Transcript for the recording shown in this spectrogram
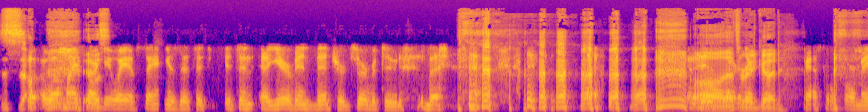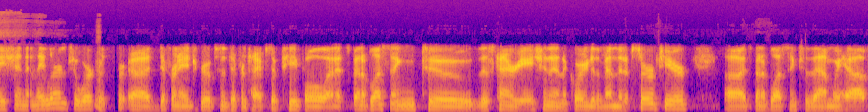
so, well, my was... way of saying is that it's, it's an, a year of indentured servitude, but oh, that's very good. Pastoral formation, and they learn to work with uh, different age groups and different types of people. And it's been a blessing to this congregation, and according to the men that have served here, uh, it's been a blessing to them. We have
